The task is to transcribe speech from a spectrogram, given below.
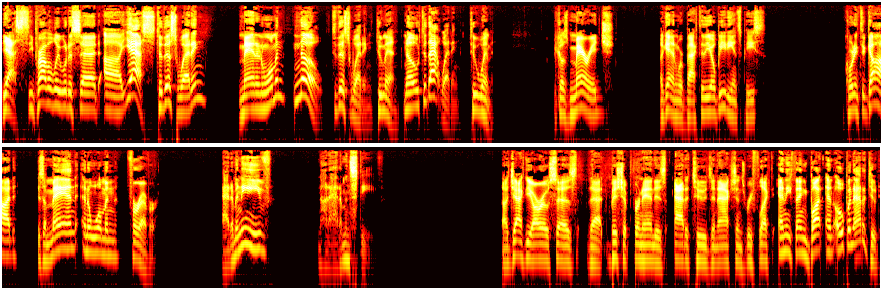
Yes, he probably would have said uh, yes to this wedding, man and woman. No to this wedding, two men. No to that wedding, two women. Because marriage Again, we're back to the obedience piece. According to God, is a man and a woman forever. Adam and Eve, not Adam and Steve. Uh, Jack D'Auro says that Bishop Fernandes's attitudes and actions reflect anything but an open attitude.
